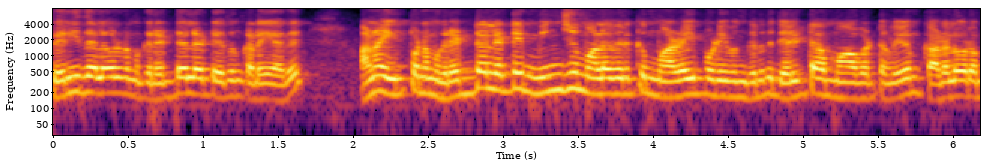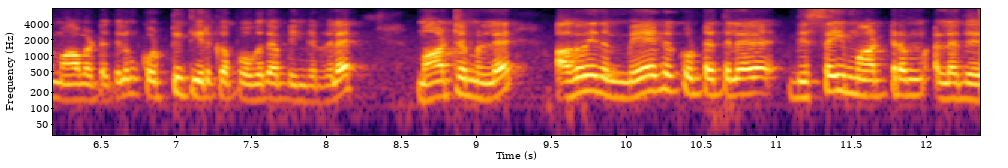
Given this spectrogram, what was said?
பெரிதளவில் நமக்கு ரெட் அலர்ட் எதுவும் கிடையாது. ஆனால் இப்போ நமக்கு ரெட் அலர்ட்டே மிஞ்சும் அளவிற்கு மழை பொழிவுங்கிறது டெல்டா மாவட்டங்களிலும் கடலோர மாவட்டத்திலும் கொட்டி தீர்க்க போகுது அப்படிங்கிறதுல மாற்றம் இல்லை ஆகவே இந்த மேக கூட்டத்தில் திசை மாற்றம் அல்லது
